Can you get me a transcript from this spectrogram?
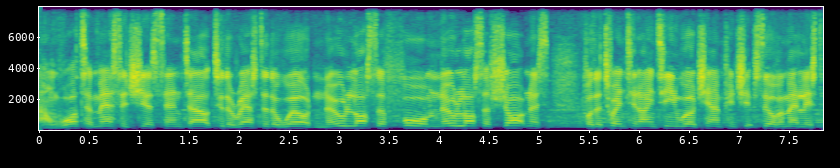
And what a message she has sent out to the rest of the world. No loss of form, no loss of sharpness for the 2019 World Championship silver medalist.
